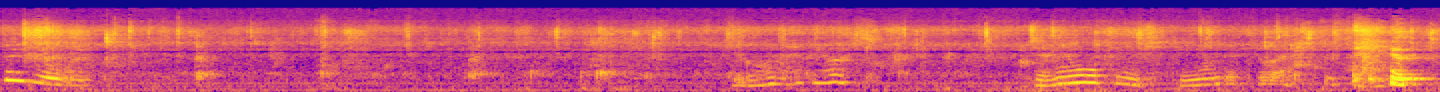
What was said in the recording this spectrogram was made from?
Where's your one? Go and have yours. Jenny will finish. You know that the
